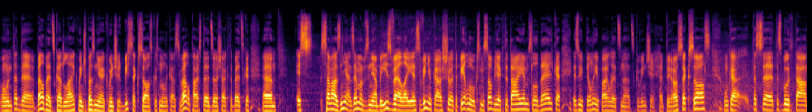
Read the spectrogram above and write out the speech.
Un tad eh, vēl pēc kāda laika viņš paziņoja, ka viņš ir biseksuāls, kas man likās vēl pārsteidzošāk, tāpēc ka um, es savā ziņā zemapziņā biju izvēlējies viņu kā šo pielūgsmes objektu tā iemesla dēļ, ka es biju pilnīgi pārliecināts, ka viņš ir heteroseksuāls tas, tas būtu tā,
